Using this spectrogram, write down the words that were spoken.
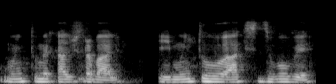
muito mercado de trabalho e muito a que se desenvolver.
